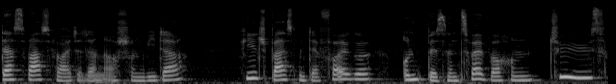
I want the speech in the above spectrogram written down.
Das war's für heute dann auch schon wieder. Viel Spaß mit der Folge und bis in zwei Wochen. Tschüss!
